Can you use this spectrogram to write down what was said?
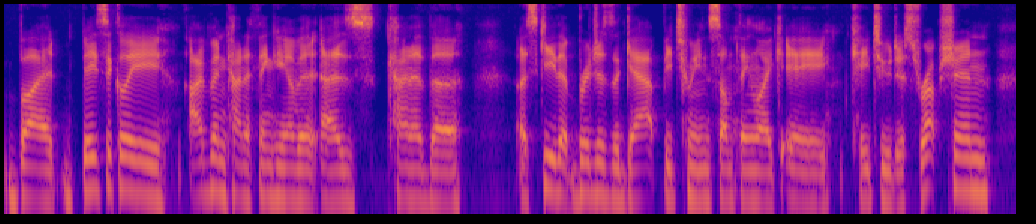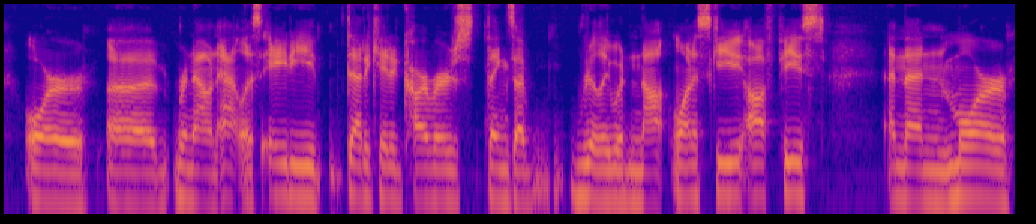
But basically, I've been kind of thinking of it as kind of the a ski that bridges the gap between something like a K2 Disruption or a Renoun Atlas 80 dedicated carvers, things I really would not want to ski off piste, and then more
